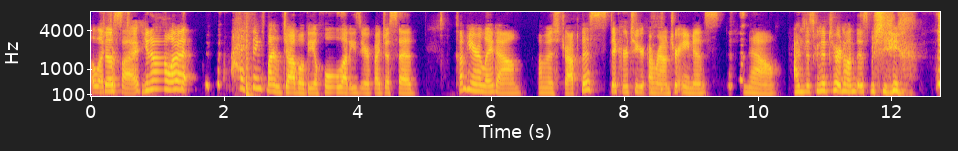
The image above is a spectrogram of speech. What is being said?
electrify you know what? I think my job will be a whole lot easier if I just said, "Come here, lay down. I'm going to strap this sticker to your around your anus. Now, I'm just going to turn on this machine."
